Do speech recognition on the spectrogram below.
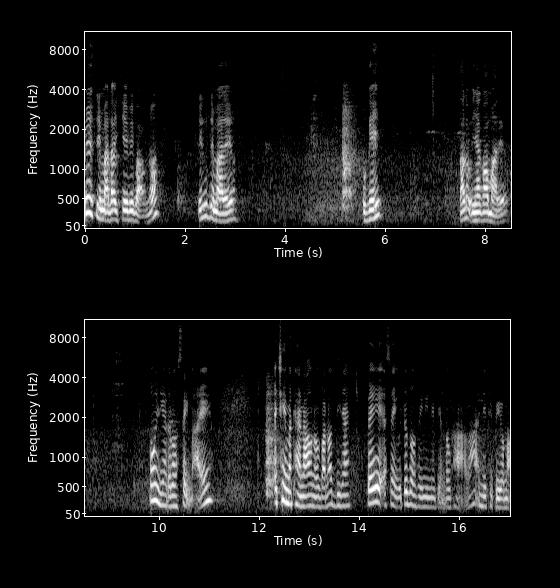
page တင်မှာ like share ပေးပါဦးနော်ဒီခုတင်ပါလေ okay ဒါလို့အရင်ကောင်းပါလေပုံရင်ကတော်တော်စိတ်ပါတယ်အချိန်မခံတော့တော့ဗာနော်ဒီတိုင်းပဲရဲ့အစိမ်ကိုကျွတ်သွန်စိမ့်နေနဲ့ပြန်တော့ထားတာပါအနည်းဖြစ်ပြီးတော့မှ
